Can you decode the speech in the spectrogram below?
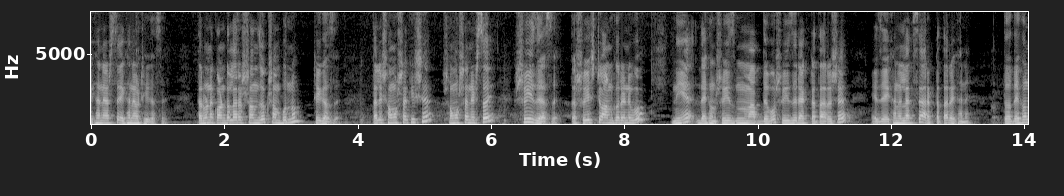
এখানে আসছে, এখানেও ঠিক আছে। তার মানে কন্ট্রোলারের সংযোগ সম্পূর্ণ ঠিক আছে। তাহলে সমস্যা কিসে? সমস্যা নিশ্চয়ই সুইচে আছে। তা সুইচটা অন করে নিব। নিয়ে দেখুন, সুইচ মাপ দেবো। সুইচের একটা তার এসে এই যে এখানে লাগছে আর একটা তার এখানে। তো দেখুন,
